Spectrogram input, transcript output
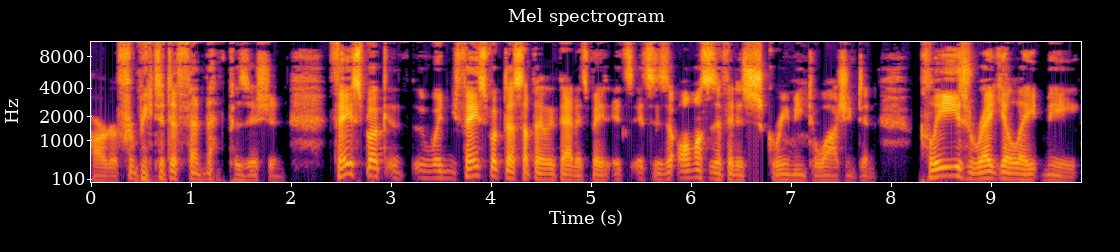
harder for me to defend that position. Facebook, when Facebook does something like that, it's it's it's almost as if it is screaming to Washington, "Please regulate me.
